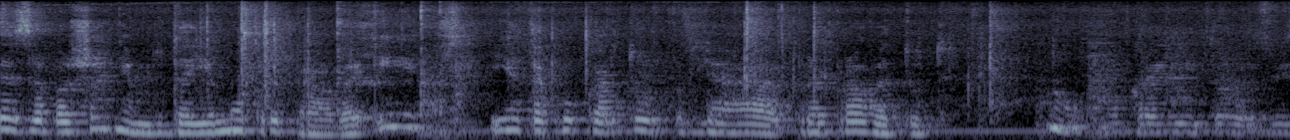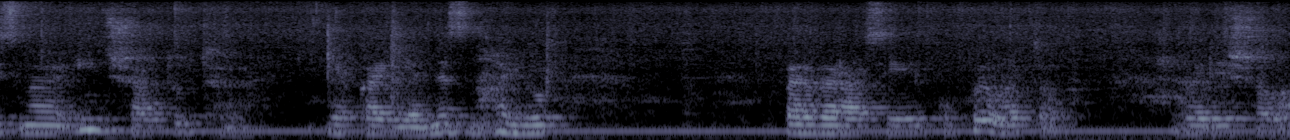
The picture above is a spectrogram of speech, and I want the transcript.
Все за бажанням додаємо приправи. І я таку карту для приправи тут, ну, в Україні, то, звісно, інша, а тут яка є, не знаю. Перший раз її купила, то вирішила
